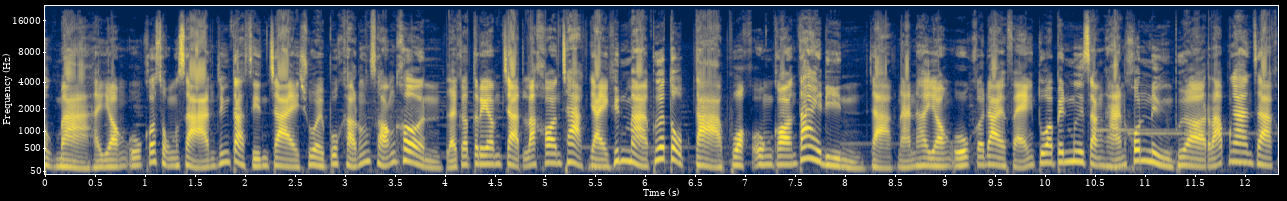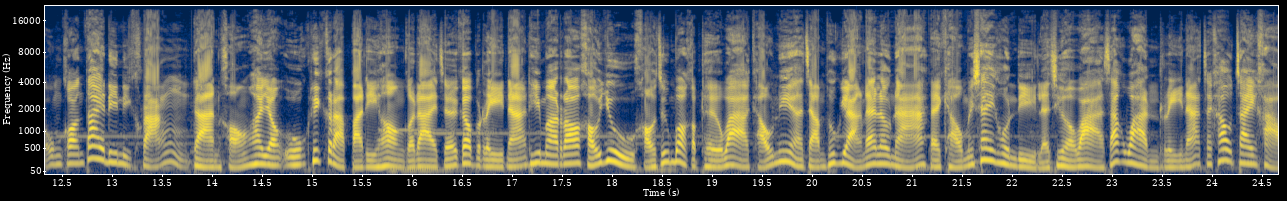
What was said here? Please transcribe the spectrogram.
ออกมาฮยองอุกก็สงสารจึงตัดสินใจช่วยพวกเขาทั้งสองคน และก็เตรียมใจัดละครฉากใหญ่ขึ้นมาเพื่อตบตาพวกองค์กรใต้ดิน จากนั้นฮยองอุกก็ได้แฝงตัวเป็นมือสังหารคนหนึ่ง เพื่อรับงานจากองค์กรใต้ดินอีกครั้งด้านของฮยองอุกที่กลับมาที่ห้องก็ได้เจอกับรีนะที่มารอเขาอยู่ เขาจึงบอกกับเธอว่าเขาเนี่ยจำทุกอย่างได้แล้วนะ แต่เขาไม่ใช่คนดีและเชื่อว่าสักวันรีนะจะเข้าใจเขา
